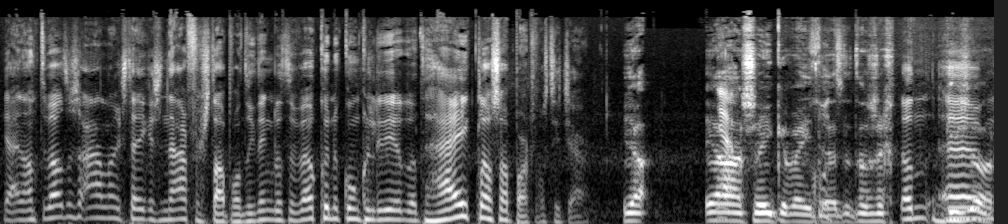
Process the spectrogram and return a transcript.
Ja, en dan wel tussen aanhalingstekens na Verstappen. Want ik denk dat we wel kunnen concluderen dat hij klas apart was dit jaar. Ja, Ja. zeker weten. Goed. Dat was echt Dan, bizar. ehm,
